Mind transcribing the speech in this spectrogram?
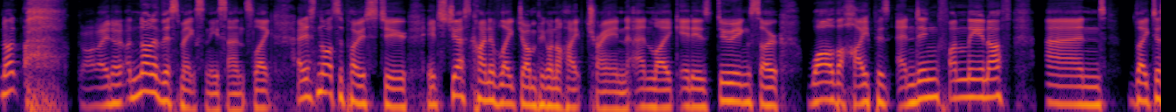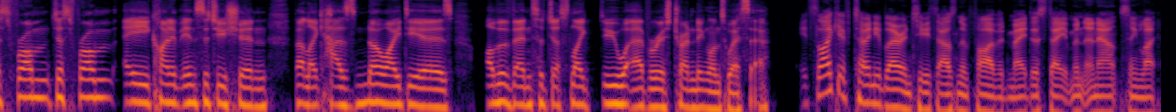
Not God, I don't. None of this makes any sense. Like, and it's not supposed to. It's just kind of like jumping on a hype train, and like it is doing so while the hype is ending. Funnily enough, and like just from just from a kind of institution that like has no ideas other than to just like do whatever is trending on Twitter. It's like if Tony Blair in 2005 had made a statement announcing, like,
